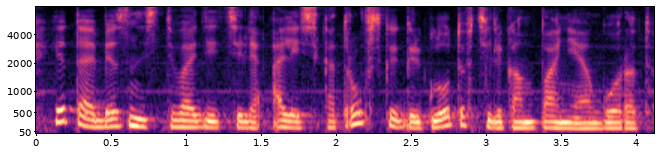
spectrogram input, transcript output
– это обязанность водителя. Олеся Котровская, Григлотов, телекомпания «Город».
